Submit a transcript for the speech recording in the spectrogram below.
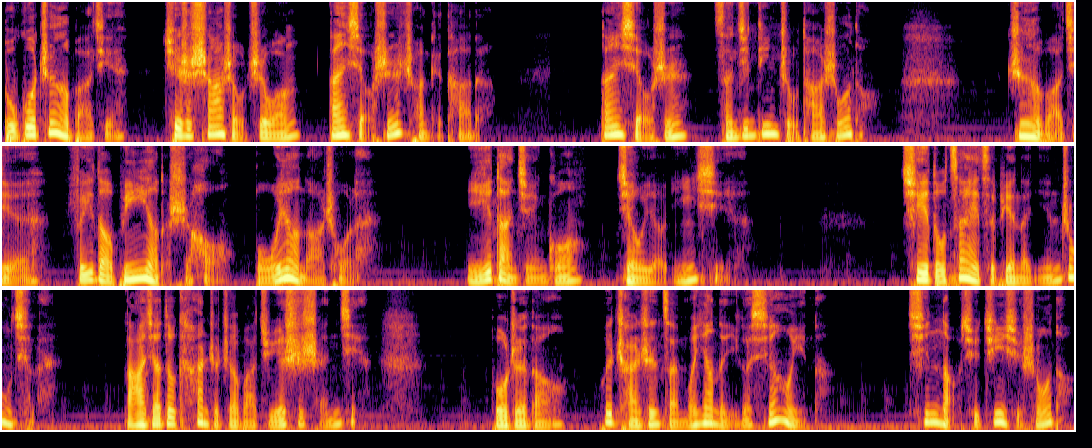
不过这把剑却是杀手之王丹小师传给他的。丹小师曾经叮嘱他说道：“这把剑非到必要的时候不要拿出来，一旦见光就要阴血。”气度再次变得凝重起来。大家都看着这把绝世神剑，不知道会产生怎么样的一个效应呢？青老却继续说道：“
